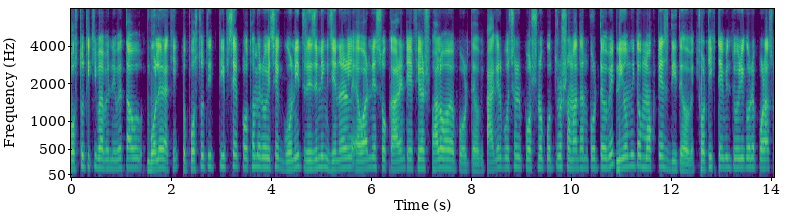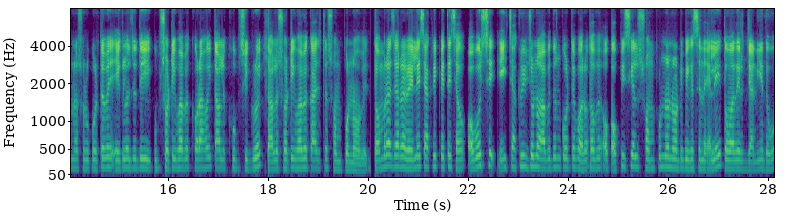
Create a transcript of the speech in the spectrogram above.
প্রস্তুতি কীভাবে নেবে তাও বলে রাখি। তো প্রস্তুতির টিপসের প্রথমে রয়েছে গণিত রিজনিং জেনারেল অ্যাওয়ারনেস ও কারেন্ট অ্যাফেয়ার্স ভালোভাবে পড়তে হবে। আগের বছরের প্রশ্নপত্র সমাধান করতে হবে, নিয়মিত মক টেস্ট দিতে হবে। সঠিক টেবিল তৈরি করে পড়াশোনা শুরু করতে হবে। এগুলো যদি খুব সঠিকভাবে করা হয় তাহলে খুব শীঘ্রই তাহলে সঠিকভাবে কাজটা সম্পন্ন হবে। তোমরা যারা রেলে চাকরি পেতে চাও, অবশ্যই এই চাকরির জন্য আবেদন করতে পারো। তবে অফিসিয়াল সম্পূর্ণ নোটিফিকেশন এলে তোমাদের জানিয়ে দেবো।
